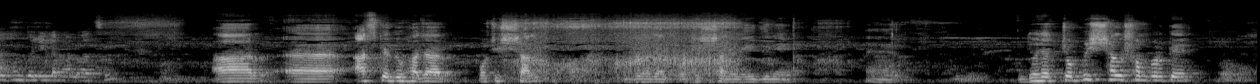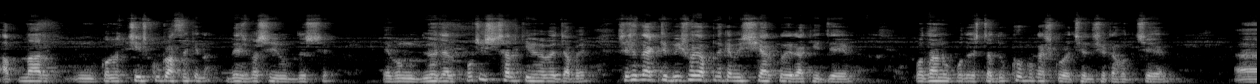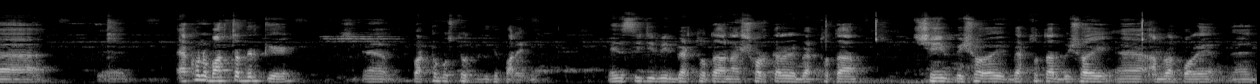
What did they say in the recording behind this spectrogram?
আলহামদুলিল্লাহ ভালো আছি। আর আজকে দু হাজার পঁচিশ সাল দু হাজার পঁচিশ সালের এই দিনে দু হাজার চব্বিশ সাল সম্পর্কে আপনার কোনো চিরকুট আছে কিনা দেশবাসীর উদ্দেশ্যে? এবং দু হাজার পঁচিশ সাল কীভাবে যাবে? সে সাথে একটি বিষয় আপনাকে আমি শেয়ার করে রাখি যে, প্রধান উপদেষ্টা দুঃখ প্রকাশ করেছেন, সেটা হচ্ছে এখনও বাচ্চাদেরকে পাঠ্যপুস্তক দিতে পারেনি। এনসিটিভির ব্যর্থতা না সরকারের ব্যর্থতা, সেই বিষয়, ব্যর্থতার বিষয়ে আমরা পরে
